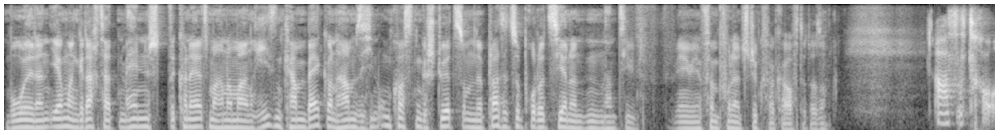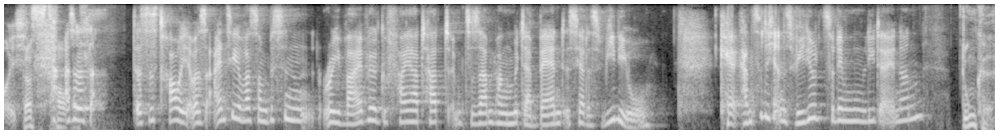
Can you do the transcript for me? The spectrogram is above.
wohl dann irgendwann gedacht hat, Mensch, The Cornells machen nochmal einen riesen Comeback und haben sich in Unkosten gestürzt, um eine Platte zu produzieren und dann hat irgendwie 500 Stück verkauft oder so. Oh, es ist traurig. Das ist traurig. Also das, das ist traurig, aber das Einzige, was so ein bisschen Revival gefeiert hat im Zusammenhang mit der Band, ist ja das Video. Kannst du dich an das Video zu dem Lied erinnern? Dunkel.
